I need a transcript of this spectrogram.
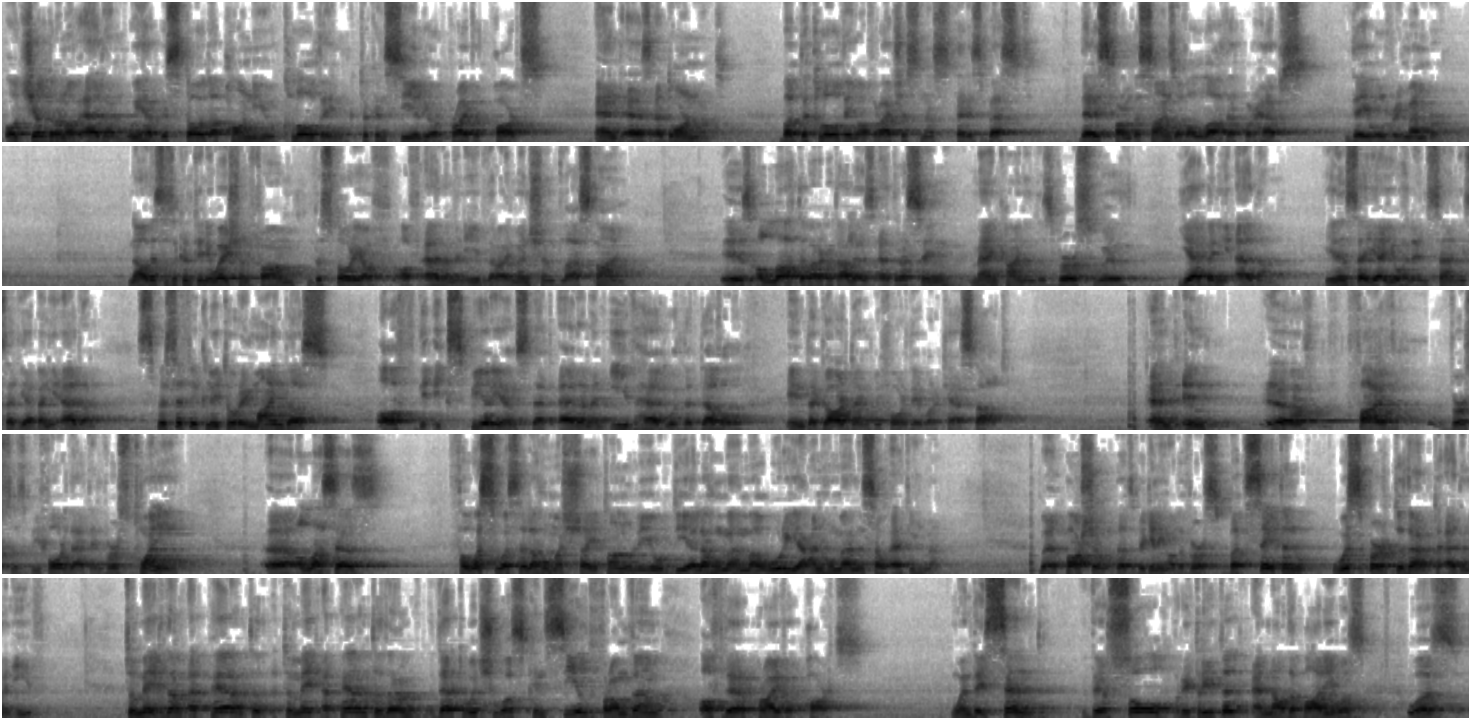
O children of Adam, we have bestowed upon you clothing to conceal your private parts and as adornment, but the clothing of righteousness that is best. That is from the signs of Allah that perhaps they will remember. Now, this is a continuation from the story of, of Adam and Eve that I mentioned last time. Is Allah Ta'ala is addressing mankind in this verse with Ya Bani Adam. He didn't say Ya Ayyuhal Insan, he said Ya Bani Adam, specifically to remind us of the experience that Adam and Eve had with the devil in the garden before they were cast out. And in uh, five verses before that, in verse 20, uh, Allah says, فوسوس لهما الشيطان ليبدي لهما ما وري عنهما من سوآتهما. Partial, that's the beginning of the verse. But Satan whispered to them, to Adam and Eve, to make them apparent, to, to make apparent to them that which was concealed from them of their private parts. When they sinned, their soul retreated, and now the body was was,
